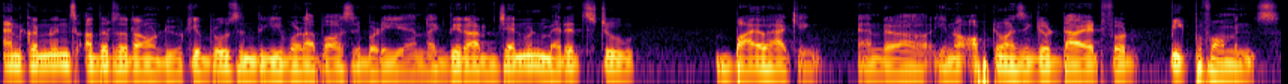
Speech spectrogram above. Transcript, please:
and convince others around you, okay, bro, zindagi vada pav se badi hai. And like, there are genuine merits to biohacking and uh, you know optimizing your diet for peak performance.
